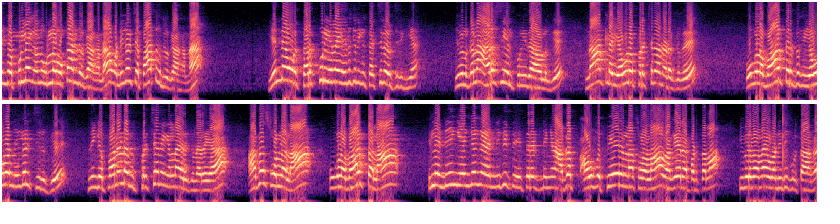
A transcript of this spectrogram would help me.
எங்க பிள்ளைங்க வந்து உள்ள உட்காந்துருக்காங்கண்ணா உங்க நிகழ்ச்சியை பார்த்துக்கிட்டு இருக்காங்கண்ணா. என்ன ஒரு தற்கொலையெல்லாம் எதுக்கு நீங்க கட்சியில வச்சிருக்கீங்க? இவளுக்கெல்லாம் அரசியல் புரியுதா அவளுக்கு? நாட்டுல எவ்வளவு பிரச்சனை நடக்குது? உங்களை வாழ்த்துறதுக்கு எவ்வளவு நிகழ்ச்சி இருக்கு? நீங்க பண்ணினது பிரச்சனைகள்லாம் இருக்கு நிறையா. அதை சொல்லலாம் உங்களை வாழ்த்தலாம். இல்ல நீங்க எங்கெங்க நிதி திரட்டினீங்க அதை அவங்க பேரெல்லாம் சொல்லலாம் வகைரப்படுத்தலாம் இவர்களெல்லாம் இவ்வளவு நிதி கொடுத்தாங்க?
